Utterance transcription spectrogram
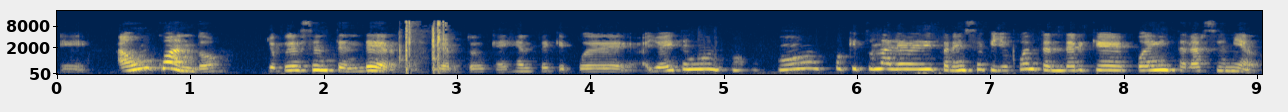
Eh, aun cuando yo pudiese entender, ¿no es cierto?, que hay gente que puede, yo ahí tengo un, poquito una leve diferencia que yo puedo entender que pueden instalarse miedos.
